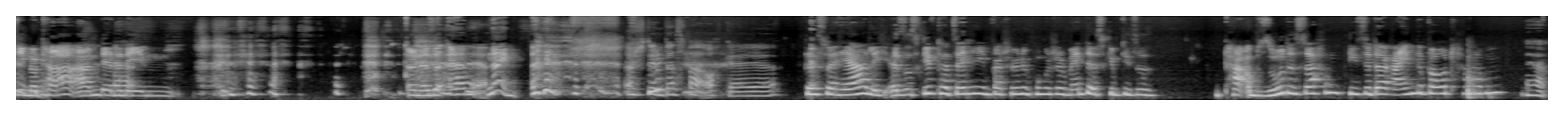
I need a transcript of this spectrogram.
den Notar an, der ja. den und er so, ähm, ja. nein. Ach, stimmt, das war auch geil, ja. Das war herrlich. Also es gibt tatsächlich ein paar schöne komische Momente. Es gibt diese paar absurde Sachen, die sie da reingebaut haben. Ja.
